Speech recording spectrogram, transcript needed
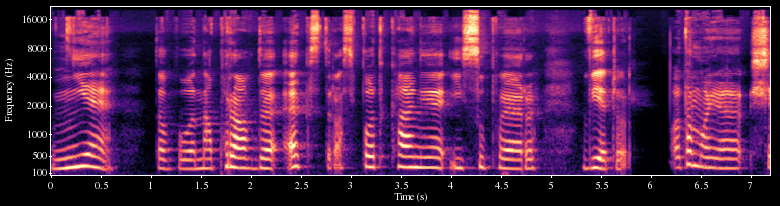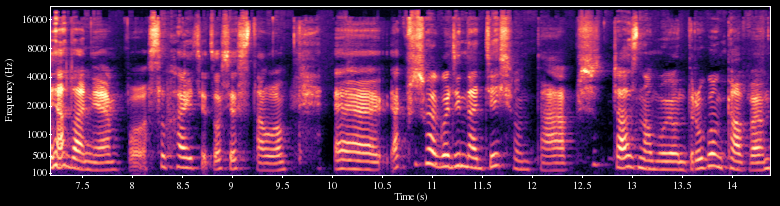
Nie. To było naprawdę ekstra spotkanie i super wieczór. Oto moje śniadanie, bo słuchajcie, co się stało. E, jak przyszła godzina 10, przyszedł czas na moją drugą kawę.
